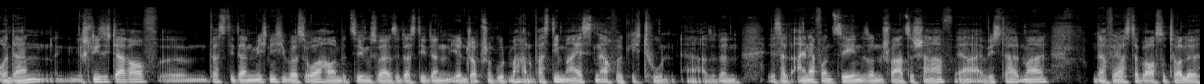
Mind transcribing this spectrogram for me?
Und dann schließe ich darauf, ähm, dass die dann mich nicht übers Ohr hauen, beziehungsweise dass die dann ihren Job schon gut machen, was die meisten auch wirklich tun. Ja, also dann ist halt einer von zehn so ein schwarzes Schaf, ja, erwischt halt mal. Und dafür hast du aber auch so tolle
